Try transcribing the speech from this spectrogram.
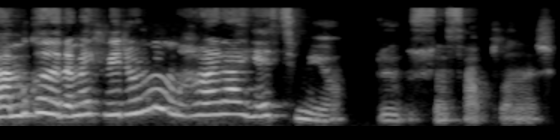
ben bu kadar emek veriyorum ama hala yetmiyor duygusuna saplanır.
